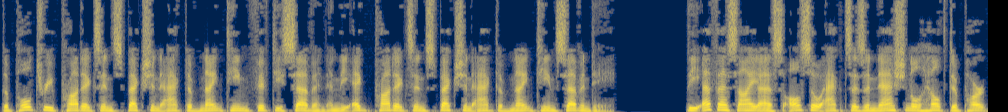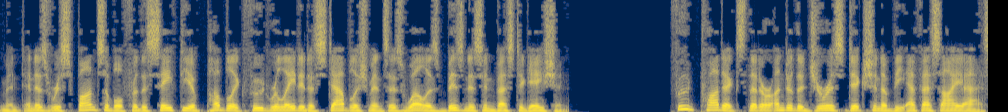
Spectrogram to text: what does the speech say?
the Poultry Products Inspection Act of 1957 and the Egg Products Inspection Act of 1970. The FSIS also acts as a national health department and is responsible for the safety of public food-related establishments as well as business investigation. Food products that are under the jurisdiction of the FSIS,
